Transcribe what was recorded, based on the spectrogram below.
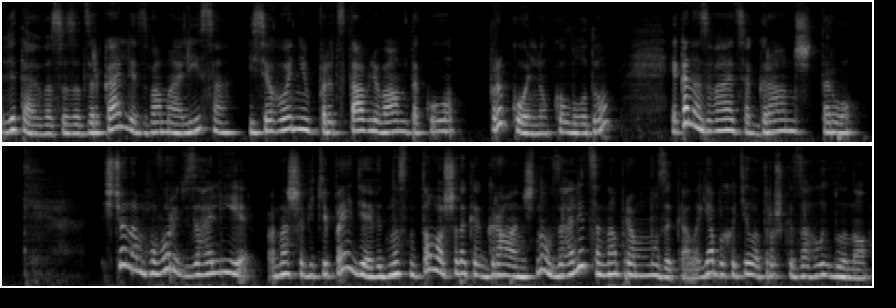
Вітаю вас у Задзеркалі, з вами Аліса. І сьогодні представлю вам таку прикольну колоду, яка називається Гранж Таро. Що нам говорить взагалі наша Вікіпедія відносно того, що таке гранж? Ну, взагалі це напрям музики, але я би хотіла трошки заглиблено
